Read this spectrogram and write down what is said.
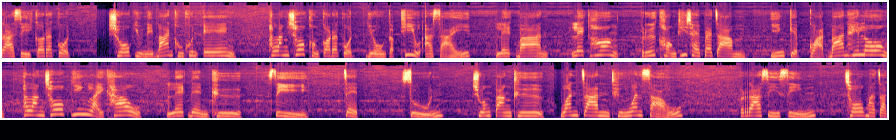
ราศีกรกฎ โชคอยู่ในบ้านของคุณเอง พลังโชคของกรกฎโยงกับที่อยู่อาศัย เลขบ้าน เลขห้อง หรือของที่ใช้ประจำ ยิ่งเก็บกวาดบ้านให้โล่ง พลังโชคยิ่งไหลเข้า เลขเด่นคือ 4 7 0 ช่วงปังคือ วันจันทร์ถึงวันเสาร์ ราศีสิงห์โชคมาจาก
